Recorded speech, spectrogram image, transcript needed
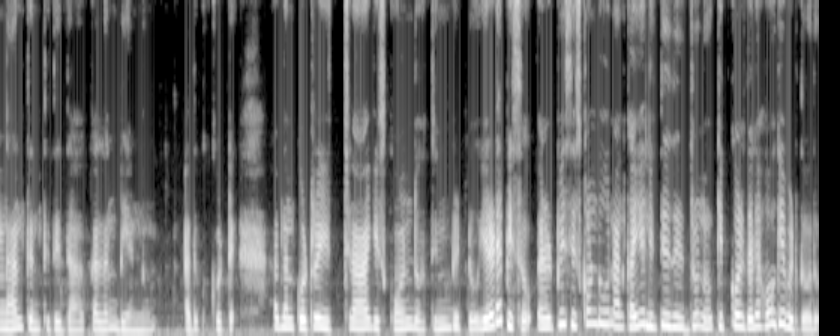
ನಾನು ತಿಂತಿದ್ದಿದ್ದ ಕಲ್ಲಂಗಡಿ ಹಣ್ಣು ಅದಕ್ಕೂ ಕೊಟ್ಟೆ. ಅದು ನಾನು ಕೊಟ್ಟರೆ ಚೆನ್ನಾಗಿ ಇಸ್ಕೊಂಡು ತಿಂದುಬಿಟ್ಟು ಎರಡೇ ಪೀಸು. ಎರಡು ಪೀಸ್ ಇಸ್ಕೊಂಡು ನಾನು ಕೈಯಲ್ಲಿ ಇದ್ದಿದ್ದಿದ್ರೂ ಕಿತ್ಕೊಳ್ದಲೇ ಹೋಗೇ ಬಿಡ್ತು ಅದು.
